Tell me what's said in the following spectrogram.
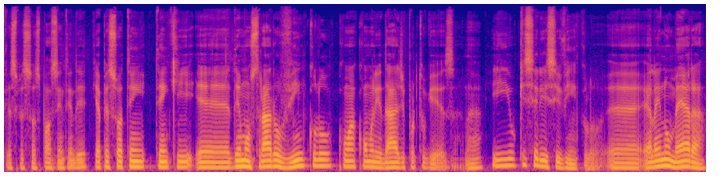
que as pessoas possam entender, que a pessoa tem, tem que é, demonstrar o vínculo com a comunidade portuguesa. Né? E o que seria esse vínculo? É, ela enumera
